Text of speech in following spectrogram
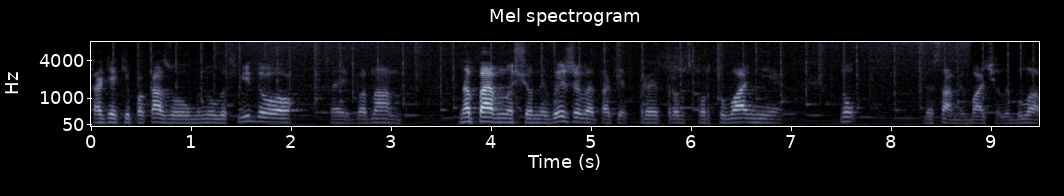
Так як і показував у минулих відео, цей банан напевно, що не виживе, так як при транспортуванні, ну, ви самі бачили, була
